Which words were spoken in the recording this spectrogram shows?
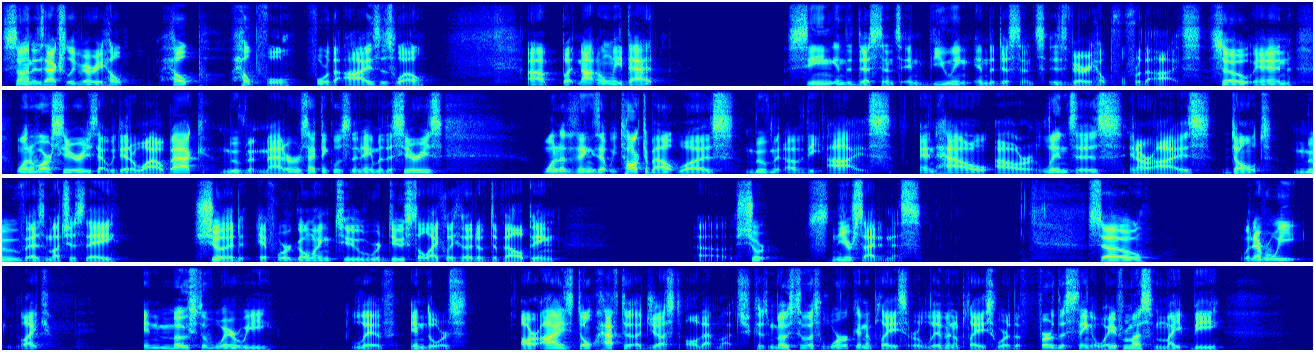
sun is actually very help help helpful for the eyes as well. Uh, but not only that, seeing in the distance and viewing in the distance is very helpful for the eyes. So, in one of our series that we did a while back, Movement Matters, I think was the name of the series, one of the things that we talked about was movement of the eyes and how our lenses in our eyes don't move as much as they should if we're going to reduce the likelihood of developing uh, short nearsightedness. So, whenever we like in most of where we live indoors, our eyes don't have to adjust all that much because most of us work in a place or live in a place where the furthest thing away from us might be,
